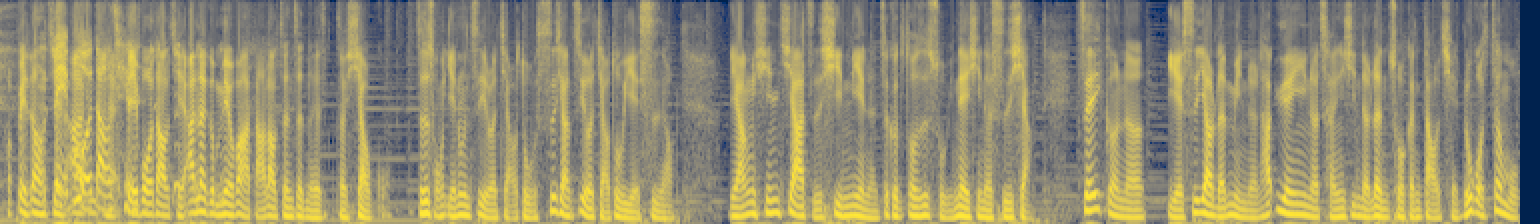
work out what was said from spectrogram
被道歉，被迫道歉，被迫道歉啊，那个没有办法达到真正的的效果。这是从言论自由的角度，思想自由的角度也是哦。良心、价值、信念呢，这个都是属于内心的思想。这个呢，也是要人民呢，他愿意呢，诚心的认错跟道歉。如果政府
